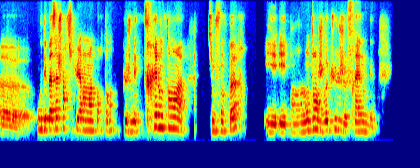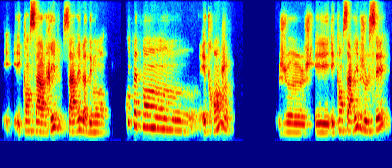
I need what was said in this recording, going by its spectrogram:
euh, ou des passages particulièrement importants que je mets très longtemps, qui me font peur. Et, pendant longtemps, je recule, je freine. Et, quand ça arrive, ça arrive à des moments complètement étranges. Et, quand ça arrive, je le sais,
